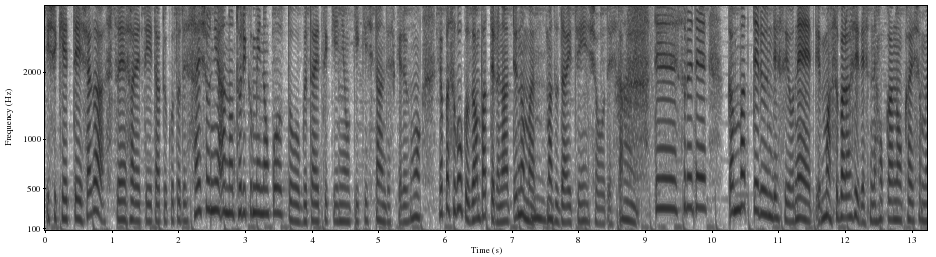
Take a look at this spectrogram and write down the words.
意思決定者が出演されていたということで最初にあの取り組みのことを具体的にお聞きしたんですけれどもやっぱりすごく頑張ってるなっていうのがま,、まず第一印象でした。はい、でそれで頑張ってるんですよねって、まあ、素晴らしいですね。他の会社も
